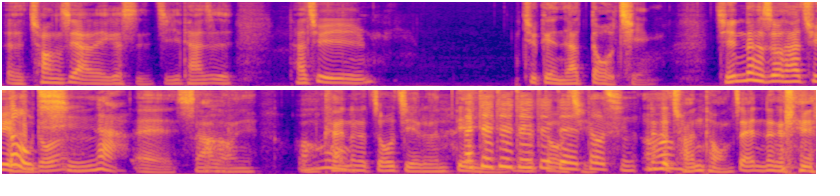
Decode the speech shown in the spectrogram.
呃，创下了一个时机，他是他去去跟人家斗琴，其实那个时候他去斗琴啊，哎，沙龙。我们看那个周杰伦电影，对对对对对，斗琴那个传统在那个年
